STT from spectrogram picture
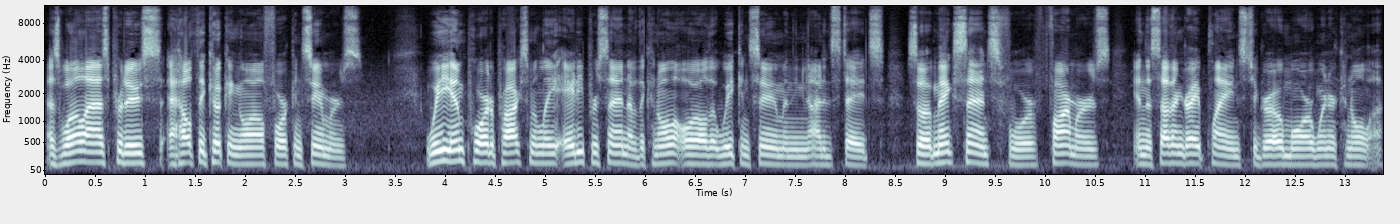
as well as produce a healthy cooking oil for consumers. We import approximately 80% of the canola oil that we consume in the United States, so it makes sense for farmers in the southern Great Plains to grow more winter canola.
